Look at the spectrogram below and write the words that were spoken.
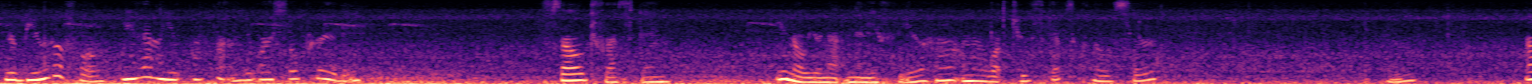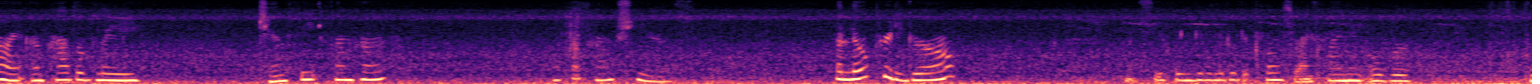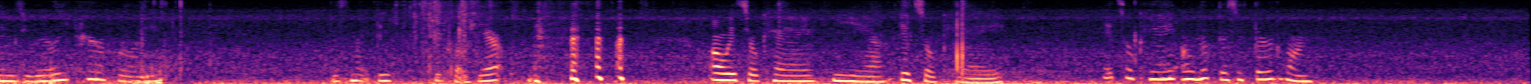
You're beautiful. Yeah, you are. You are so pretty. So trusting. You know you're not in any fear, huh? I'm going to walk two steps closer. Alright, I'm probably 10 feet from her. Look how calm she is. Hello, pretty girl. Let's see if we can get a little bit closer. I'm climbing over things very carefully. This might be too close. Yep. oh, it's okay. Yeah, it's okay. It's okay. Oh, look, there's a third one.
